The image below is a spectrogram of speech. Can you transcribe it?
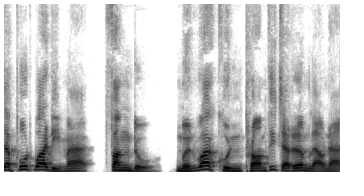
จะพูดว่าดีมาก ฟังดู เหมือนว่าคุณพร้อมที่จะเริ่มแล้วนะ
